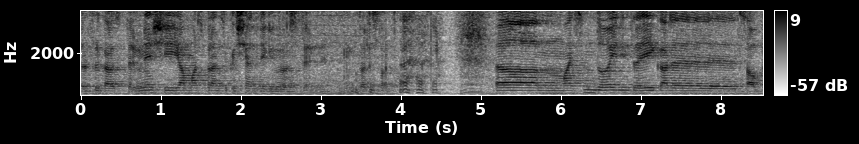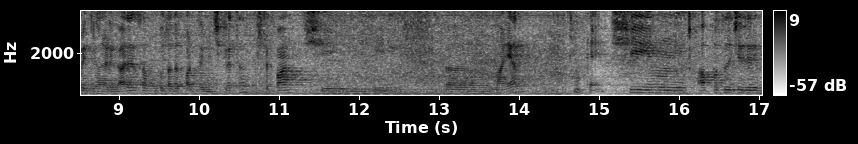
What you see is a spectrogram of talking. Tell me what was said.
Vesel care o să termine și am mare speranță că și Andrei Grigor o să termine. Îmi doresc foarte uh, mai sunt doi dintre ei care s-au oprit din alergare, s-au făcut toată partea de bicicletă, Ștefan și uh, Marian. Ok. Și um, a fost o decizie din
